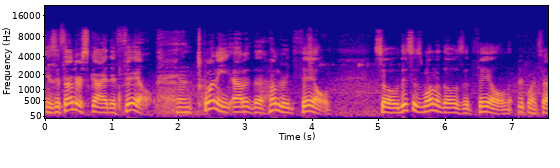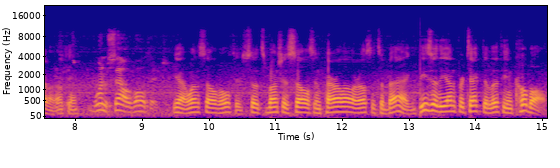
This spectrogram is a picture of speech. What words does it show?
is a Thunder Sky that failed, and 20 out of the 100 failed. So this is one of those that failed. 3.7, okay. one cell voltage Yeah, one cell voltage. So it's a bunch of cells in parallel or else it's a bag. These are the unprotected lithium cobalt.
